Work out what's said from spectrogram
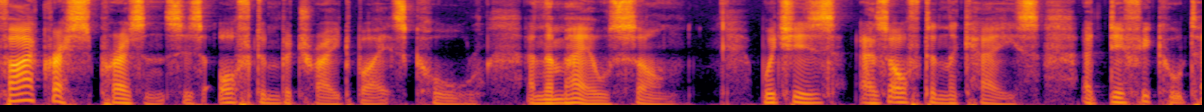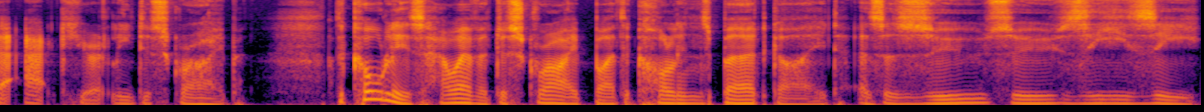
Firecrest's presence is often betrayed by its call and the male's song, which is, as often the case, a difficult to accurately describe. The call is, however, described by the Collins Bird Guide as a zoo, zoo, zee, zee,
